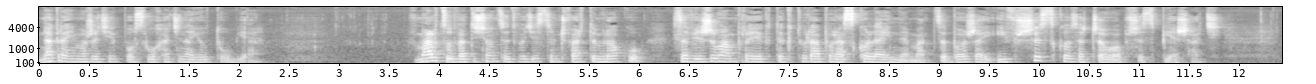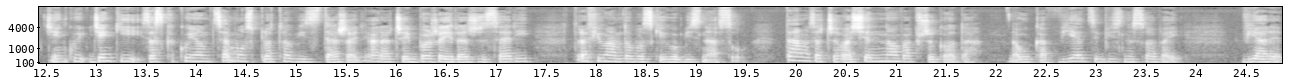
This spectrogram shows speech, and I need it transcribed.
Nagrań możecie posłuchać na YouTubie. W marcu 2024 roku zawierzyłam projekt Tektura po raz kolejny Matce Bożej i wszystko zaczęło przyspieszać. Dzięki, dzięki zaskakującemu splotowi zdarzeń, a raczej Bożej reżyserii, trafiłam do boskiego biznesu. Tam zaczęła się nowa przygoda. Nauka wiedzy biznesowej, wiary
